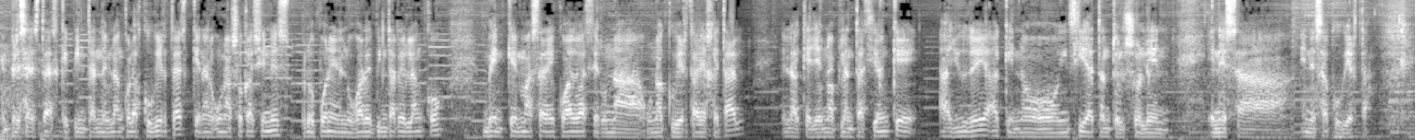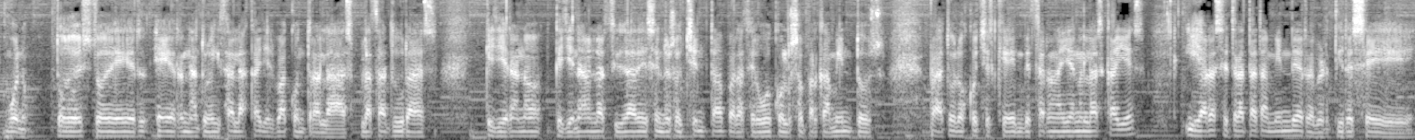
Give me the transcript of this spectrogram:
empresas estas que pintan de blanco las cubiertas, que en algunas ocasiones proponen, en lugar de pintar de blanco, ven que es más adecuado hacer una, una cubierta vegetal en la que haya una plantación que ayude a que no incida tanto el sol en, en, esa, en esa cubierta. Bueno, todo esto de eh, renaturalizar las calles va contra las plazas duras que llenaron, las ciudades en los 80 para hacer hueco los aparcamientos para todos los coches que empezaron a llenar las calles y ahora se trata también de revertir ese,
